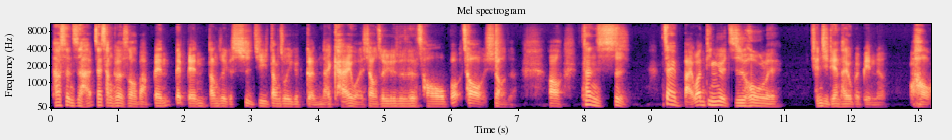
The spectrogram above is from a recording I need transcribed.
他甚至还在上课的时候把 ban 被 ban 当做一个事迹，当做一个梗来开玩笑，所以真的超爆超好笑的。好，但是在百万订阅之后呢，前几天他又被 ban 了。好，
